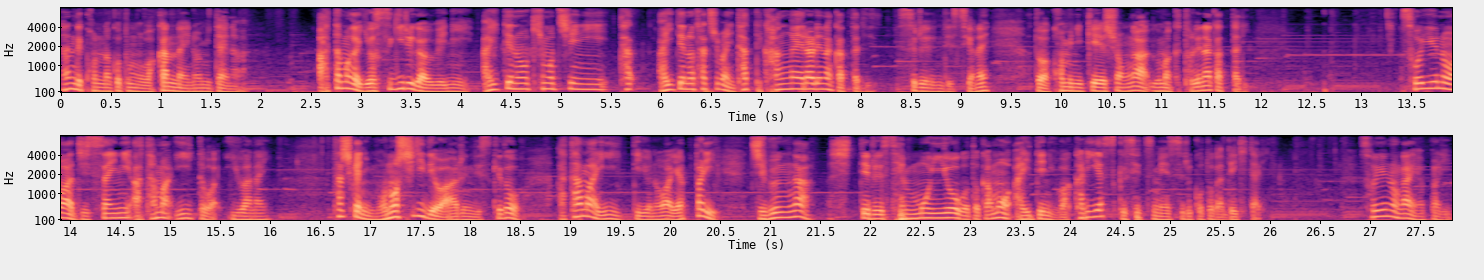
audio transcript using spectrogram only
なんでこんなことも分かんないの？みたいな。頭が良すぎるが上に相手の気持ちに相手の立場に立って考えられなかったりするんですよね。あとはコミュニケーションがうまく取れなかったり。そういうのは実際に頭いいとは言わない。確かに物知りではあるんですけど頭いいっていうのはやっぱり自分が知ってる専門用語とかも相手に分かりやすく説明することができたり。そういうのがやっぱり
